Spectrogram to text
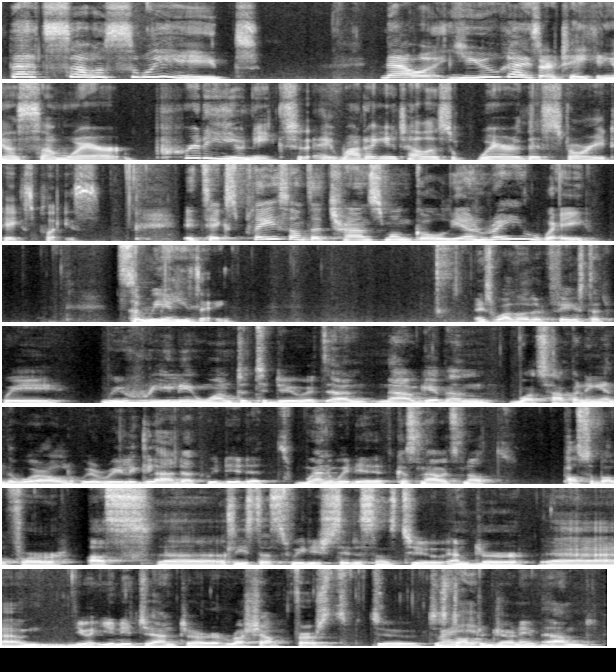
That's so sweet. Now, you guys are taking us somewhere pretty unique today. Why don't you tell us where this story takes place? It takes place on the Trans Mongolian Railway. So we Amazing. It's one of the things that we we really wanted to do it. And now, given what's happening in the world, we're really glad that we did it when we did it, because now it's not possible for us, uh, at least as Swedish citizens, to enter. Um, you, you need to enter Russia first to, to start the journey. And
